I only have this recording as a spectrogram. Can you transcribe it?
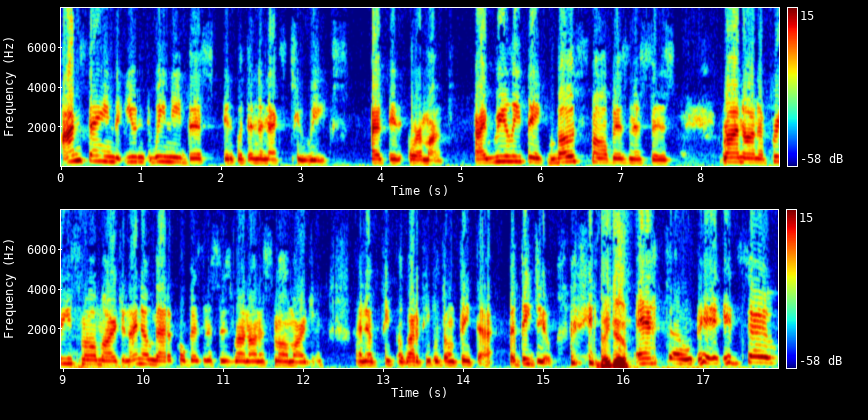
I'm saying that you we need this in, within the next two weeks uh, or a month. I really think most small businesses run on a pretty small margin. I know medical businesses run on a small margin. I know people, a lot of people don't think that, but they do. They do. and so it, it's so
